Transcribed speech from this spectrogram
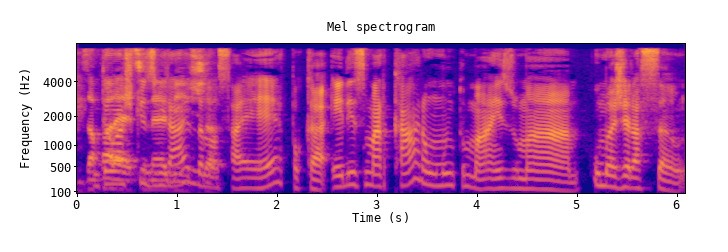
desaparece então eu acho que os né, virais da nossa época, eles marcaram muito mais uma, uma geração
